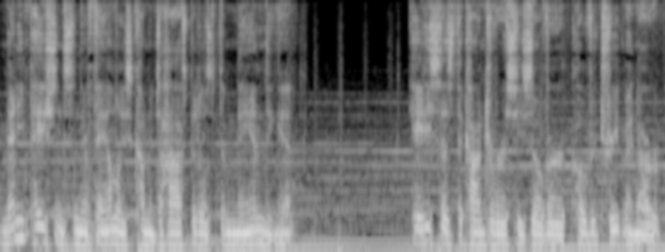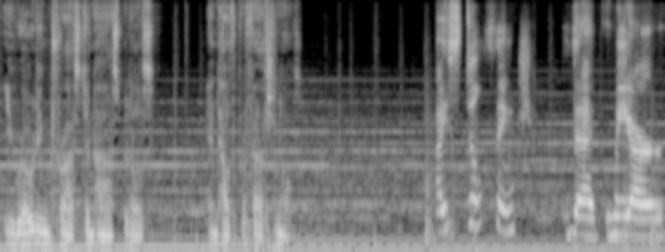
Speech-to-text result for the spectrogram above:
many patients and their families come into hospitals demanding it. Katie says the controversies over COVID treatment are eroding trust in hospitals and health professionals. I still think that we are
